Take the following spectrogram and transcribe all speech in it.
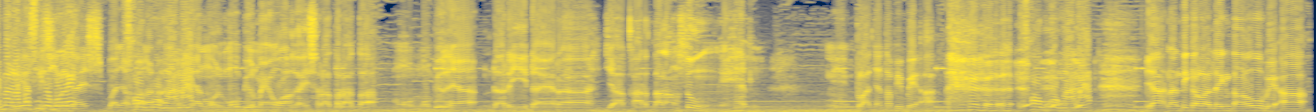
Emang lihat apa sih di sini boleh? guys, banyak Sombong banget antrian mobil-mobil mewah guys, rata-rata. Mobilnya dari daerah Jakarta langsung, ya kan? Ini platnya tapi BA. Sombong amat. ya, nanti kalau ada yang tahu BA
